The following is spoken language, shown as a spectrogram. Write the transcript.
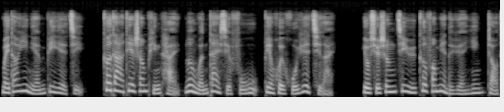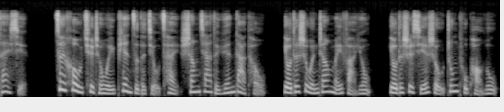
每到一年毕业季，各大电商平台论文代写服务便会活跃起来。有学生基于各方面的原因找代写，最后却成为骗子的韭菜、商家的冤大头。有的是文章没法用，有的是写手中途跑路，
